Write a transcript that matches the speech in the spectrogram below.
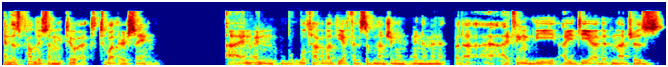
And there's probably something to it, to what they're saying. Uh, and, and we'll talk about the ethics of nudging in, in a minute. But uh, I think the idea that nudges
